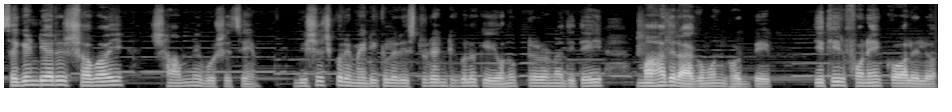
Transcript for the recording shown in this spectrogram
সেকেন্ড ইয়ারের সবাই সামনে বসেছে। বিশেষ করে মেডিকেলের স্টুডেন্টগুলোকে অনুপ্রেরণা দিতেই মাহাদের আগমন ঘটবে। তিথির ফোনে কল এলো।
